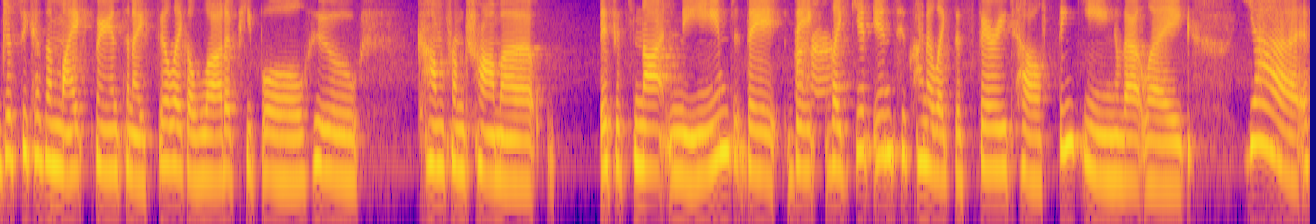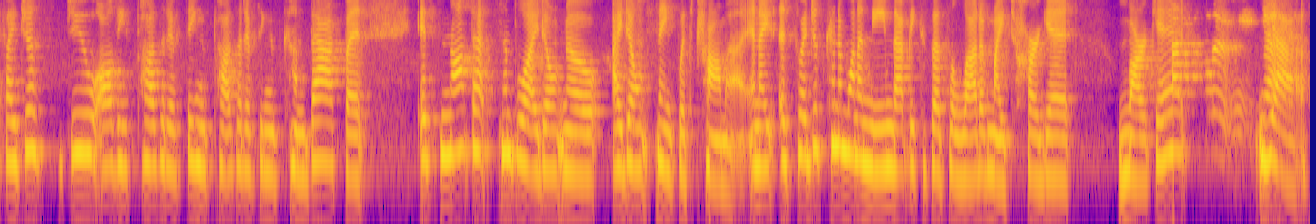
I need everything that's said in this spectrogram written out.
just because of my experience and i feel like a lot of people who come from trauma if it's not named they they Uh-huh. like get into kind of like this fairy tale thinking that like yeah if i just do all these positive things positive things come back but it's not that simple i don't know i don't think with trauma and i so i just kind of want to name that because that's a lot of my target market Absolutely. yeah. A-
